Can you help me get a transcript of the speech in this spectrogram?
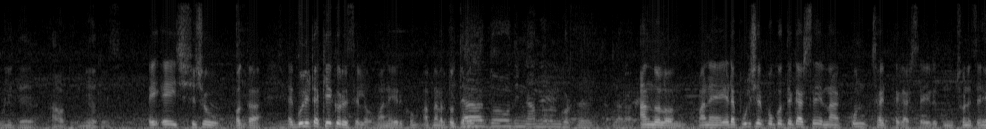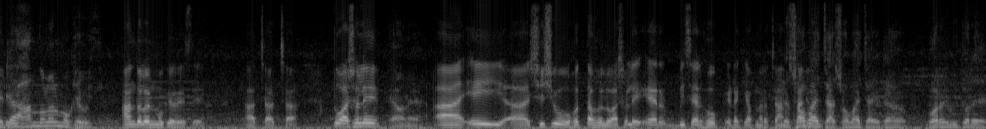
গুলিতে আহত নিহত হয়েছে। এই এই শিশু হত্যা গুলিটা কে করেছিল? মানে এরকম আপনারা তো ওদিন আন্দোলন করছে যারা। আন্দোলন মানে এটা পুলিশের পক্ষ থেকে আসছে না কোন সাইড থেকে আসছে? এরকম শুনেছেন এটা আন্দোলন মুখে হয়েছে। আন্দোলন মুখে হয়েছে। আচ্ছা আচ্ছা। তো আসলে এই শিশু হত্যা হলো আসলে এর বিচার হোক এটা কি আপনারা চান? সবাই চায় সবাই চায়। এটা ঘরের ভিতরে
